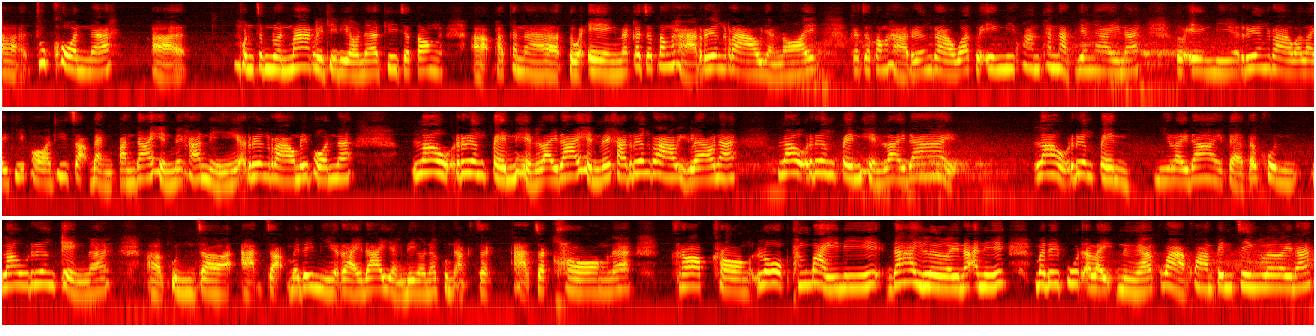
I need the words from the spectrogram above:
อ่าทุกคนนะคนจำนวนมากเลยทีเดียวนะที่จะต้องอพัฒนาตัวเองนะก็จะต้องหาเรื่องราวอย่างน้อย ก็จะต้องหาเรื่องราวว่าตัวเองมีความถนัดยังไงนะตัวเองมีเรื่องราวอะไรที่พอที่จะแบ่งปันได้เห็นไหมคะหนีเรื่องราวไม่พ้นนะเล่าเรื่องเป็นเห็นรายได้เห็นไหมคะ เรื่องราวอีกแล้วนะ เล่าเรื่องเป็นเห็นรายได้ เล่าเรื่องเป็น มีรายได้ แต่ถ้าคุณเล่าเรื่องเก่งนะอ่าคุณจะอาจจะไม่ได้มีรายได้อย่างเดียวนะคุณอาจจะอาจจะครองนะครอบครองโลกทั้งใบนี้ได้เลยนะ อันนี้ไม่ได้พูดอะไรเหนือกว่าความเป็นจริงเลยนะ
